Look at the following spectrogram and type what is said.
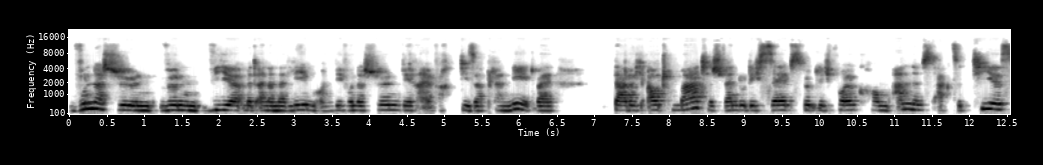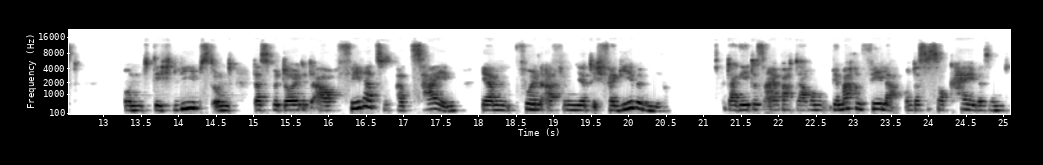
wunderschön würden wir miteinander leben und wie wunderschön wäre einfach dieser Planet, weil dadurch automatisch, wenn du dich selbst wirklich vollkommen annimmst, akzeptierst und dich liebst und das bedeutet auch Fehler zu verzeihen, haben vorhin affirmiert, ich vergebe mir. Da geht es einfach darum, wir machen Fehler und das ist okay. Wir sind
